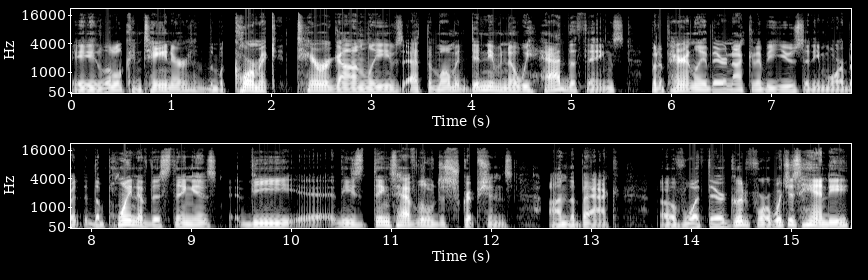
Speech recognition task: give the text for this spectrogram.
a little container, the McCormick tarragon leaves at the moment. Didn't even know we had the things, but apparently they're not going to be used anymore. But the point of this thing is the uh, these things have little descriptions on the back of what they're good for, which is handy,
